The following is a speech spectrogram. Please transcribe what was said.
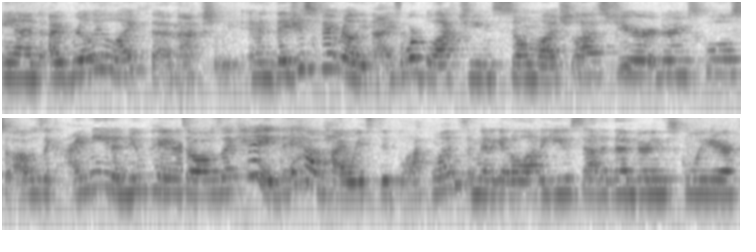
and I really like them actually and they just fit really nice. I wore black jeans so much last year during school so I was like I need a new pair so I was like hey they have high-waisted black ones I'm gonna get a lot of use out of them during the school year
